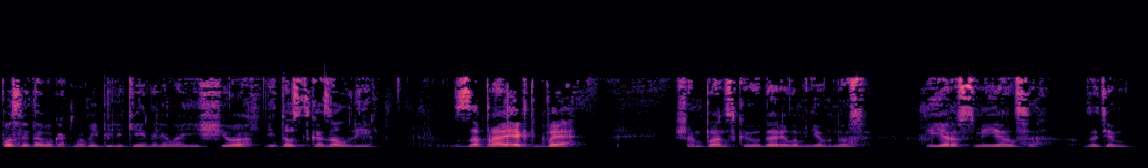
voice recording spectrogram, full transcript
После того, как мы выпили, Кей налила еще, и тост сказал Ли: "За проект Б". Шампанское ударило мне в нос, и я рассмеялся. Затем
